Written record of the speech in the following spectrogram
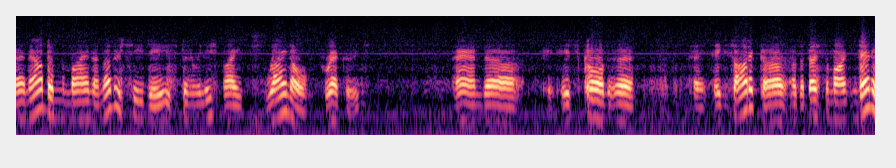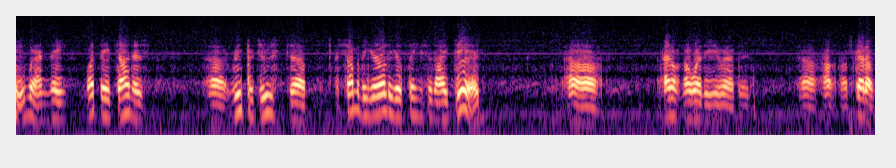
an album of mine, another CD. It's been released by Rhino Records, and uh, it's called uh, Exotica of the Best of Martin Denny. And they what they've done is uh, reproduced uh, some of the earlier things that I did. Uh, I don't know whether you have. Uh, I've got a.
